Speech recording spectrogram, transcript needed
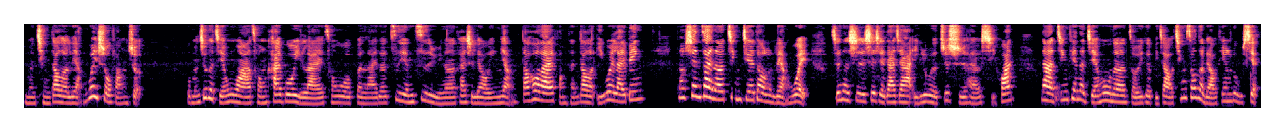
我们请到了两位受访者。我们这个节目啊，从开播以来，从我本来的自言自语呢开始聊营养，到后来访谈到了一位来宾，到现在呢进阶到了两位，真的是谢谢大家一路的支持还有喜欢。那今天的节目呢，走一个比较轻松的聊天路线。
